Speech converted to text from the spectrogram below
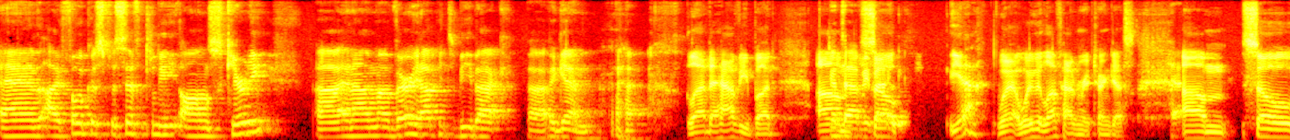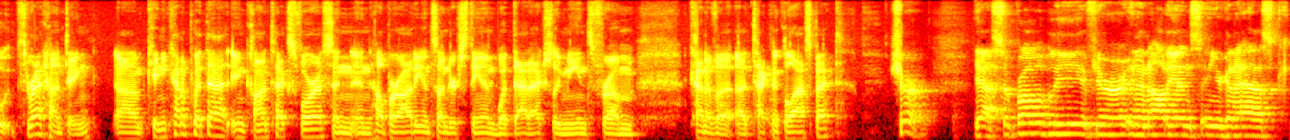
and I focus specifically on security. and I'm very happy to be back again. Glad to have you, bud. Um, Good to have you so, back. Yeah, well, we would love having return guests. Yeah. Um, so, threat hunting, um, can you kind of put that in context for us and, and, help our audience understand what that actually means from kind of a, a technical aspect? Sure. Yeah, so probably if you're in an audience and you're going to ask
